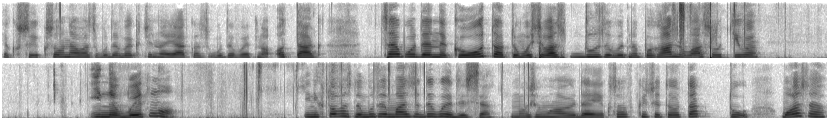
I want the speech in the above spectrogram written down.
якщо, якщо вона у вас буде виключена, якось буде видно. Отак. Це буде не круто, тому що вас дуже видно погано, вашого тіла і не видно. І ніхто вас не буде майже дивитися. Може мало людей. Якщо включите отак, то можна,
